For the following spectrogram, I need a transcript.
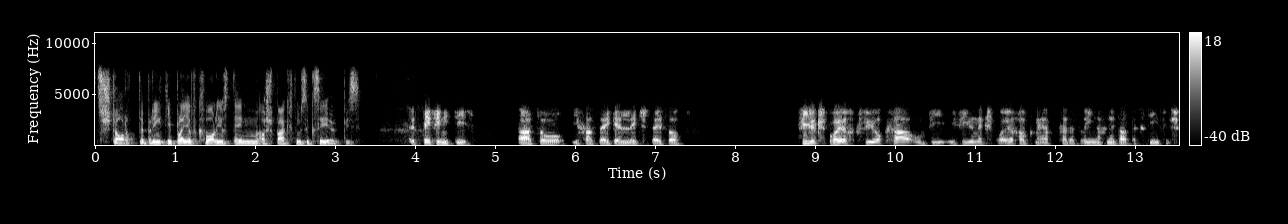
zu starten. Bringt die Playoff-Quali aus dem Aspekt heraus gesehen etwas? Definitiv. Also ich kann sagen, letzte Saison viele Gespräche geführt und in vielen Gesprächen auch gemerkt, dass Rheinach nicht attraktiv ist.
